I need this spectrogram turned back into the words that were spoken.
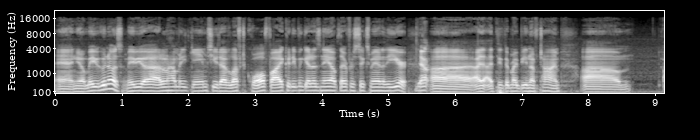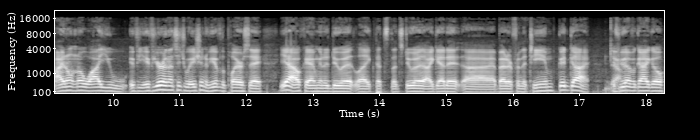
and you know maybe who knows? Maybe uh, I don't know how many games he'd have left to qualify. Could even get his name up there for six man of the year. Yeah, Uh, I, I think there might be enough time. Um, I don't know why you if you if you're in that situation, if you have the player say, "Yeah, okay, I'm gonna do it," like let's let's do it. I get it. Uh, better for the team. Good guy. Yeah. If you have a guy go,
